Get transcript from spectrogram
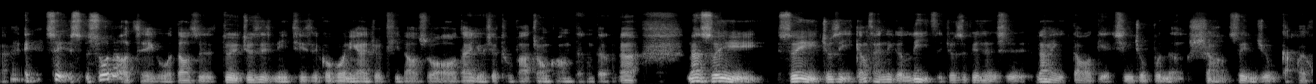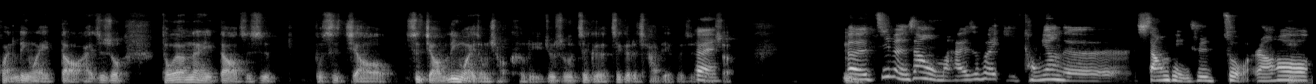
哎，所以说到这个，我倒是对，就是你其实哥哥，你刚才就提到说，哦，但有些突发状况等等，那那所以所以就是以刚才那个例子，就是变成是那一道点心就不能上，所以你就赶快换另外一道，还是说同样那一道只是不是教是教另外一种巧克力？就是说这个这个的差别会是多少？呃，基本上我们还是会以同样的商品去做，然后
